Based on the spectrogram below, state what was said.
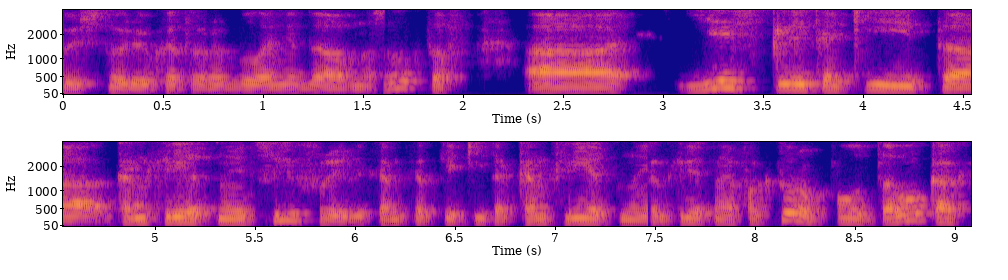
историю, которая была недавно с Нуктов, а есть ли какие-то конкретные цифры или какие-то конкретные, конкретная фактура по поводу того, как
